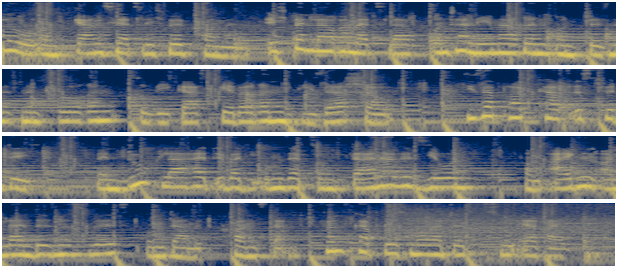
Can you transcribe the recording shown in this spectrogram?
Hallo und ganz herzlich willkommen. Ich bin Laura Metzlaff, Unternehmerin und Business-Mentorin sowie Gastgeberin dieser Show. Dieser Podcast ist für dich, wenn du Klarheit über die Umsetzung deiner Vision vom eigenen Online-Business willst, um damit konstant 5K plus Monate zu erreichen.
